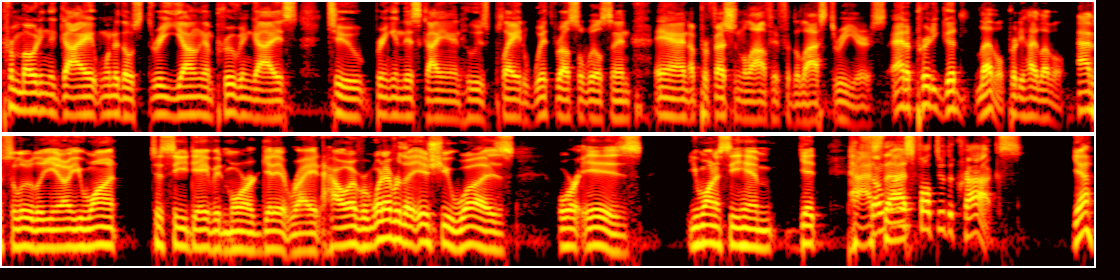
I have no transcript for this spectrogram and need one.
promoting a guy, one of those three young and proven guys, to bringing this guy in who's played with Russell Wilson and a professional outfit for the last three years at a pretty good level, pretty high level. Absolutely. You know, you want to see David Moore get it right. However, whatever the issue was or is, you want to see him get past Some that. guys fall through the cracks. yeah.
